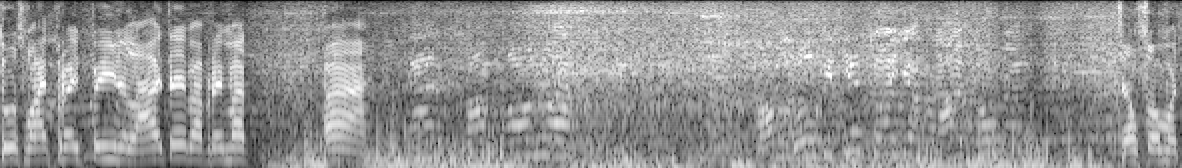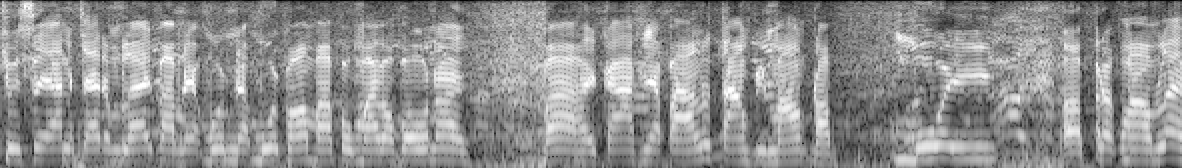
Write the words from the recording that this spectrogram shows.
ទូស្វាយព្រៃ2នៅឡើយទេបាទប្រិមត្តបាទបងបងបងមើលវាទៀតជួយយកដល់ចូលចង់សូមមកជួយ share និងចែករំលែកបាទម្នាក់មួយម្នាក់មួយផងបាទពុកម៉ែបងប្អូនហើយបាទហើយការភ្ញាក់ផ្អើលនោះតាំងពីម៉ោង11ព្រឹកមកម្លេះ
